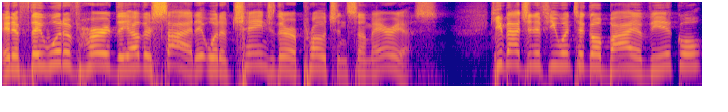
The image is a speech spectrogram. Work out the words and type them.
And if they would have heard the other side, it would have changed their approach in some areas. Can you imagine if you went to go buy a vehicle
